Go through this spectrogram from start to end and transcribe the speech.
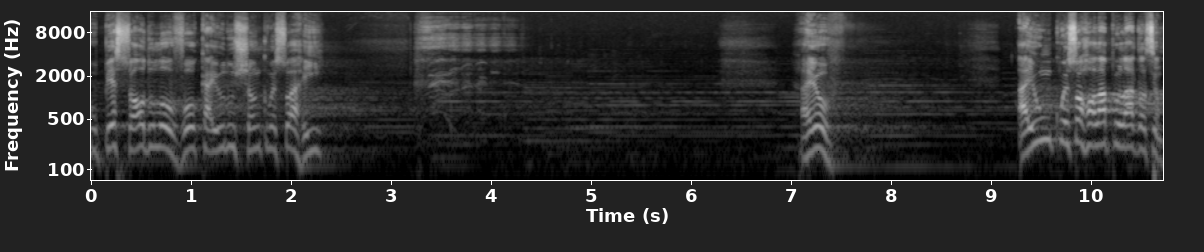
o, pessoal do louvor caiu no chão e começou a rir. Aí eu. Aí um começou a rolar para o lado assim.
